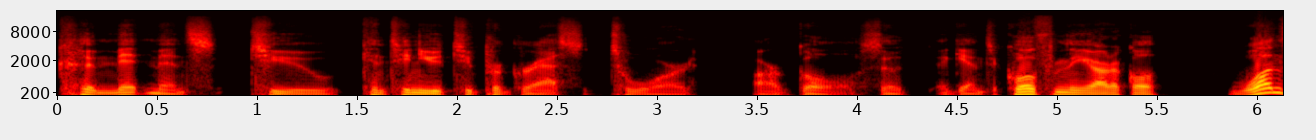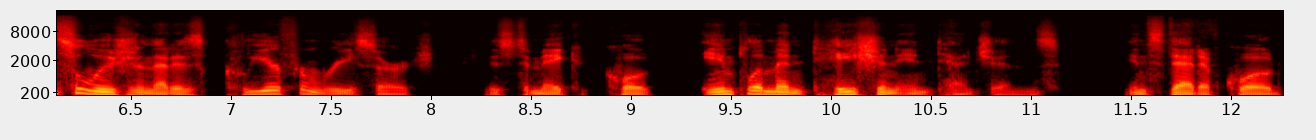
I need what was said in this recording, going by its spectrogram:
commitments to continue to progress toward our goal. So again, to quote from the article, one solution that is clear from research is to make quote implementation intentions instead of quote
